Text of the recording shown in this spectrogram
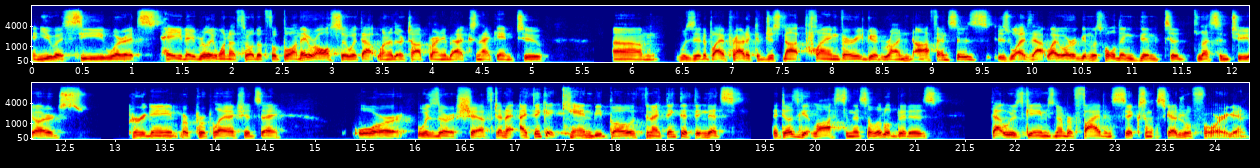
And USC, where it's, hey, they really want to throw the football. And they were also without one of their top running backs in that game, too. Um, was it a byproduct of just not playing very good run offenses? Is, why, is that why Oregon was holding them to less than two yards per game or per play, I should say? Or was there a shift? And I, I think it can be both. And I think the thing that's that does get lost in this a little bit is that was games number five and six on the schedule for Oregon,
